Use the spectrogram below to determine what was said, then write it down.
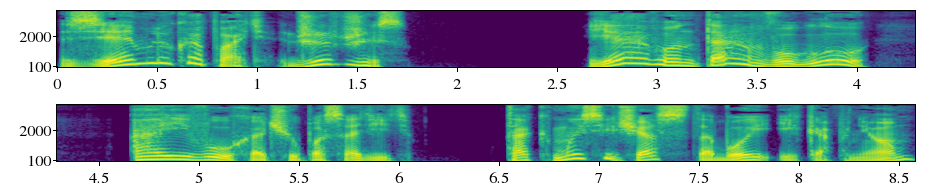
Землю копать, Джирджис? Я вон там, в углу, айву хочу посадить. Так мы сейчас с тобой и копнем»,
